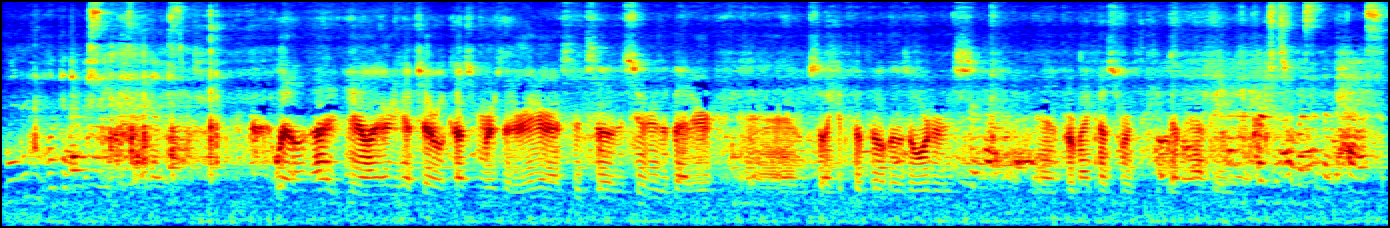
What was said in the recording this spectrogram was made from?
When are you looking to receive these items? Well, I, you know, I already have several customers that are interested, so the sooner the better, and so I can fulfill those orders and for my customers to keep them happy. You purchased from us in the past.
